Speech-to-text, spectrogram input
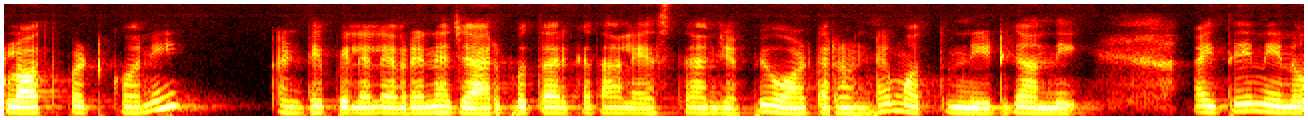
క్లాత్ పట్టుకొని అంటే పిల్లలు ఎవరైనా జారిపోతారు కదా అలా అని చెప్పి వాటర్ ఉంటే మొత్తం నీట్గా అంది అయితే నేను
